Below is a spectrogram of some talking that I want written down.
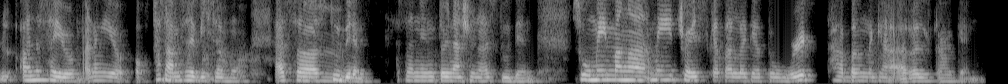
ano sa'yo, parang yung, kasama sa visa mo as a Mm-mm. student, as an international student. So may mga, may choice ka talaga to work habang nag-aaral ka, ganun.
